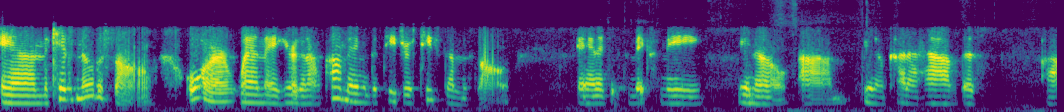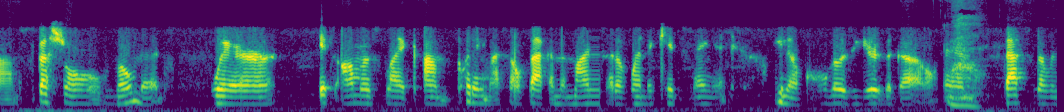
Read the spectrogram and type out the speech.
and the kids know the song, or when they hear that I'm coming, the teachers teach them the song. And it just makes me you know, um, you know, kind of have this um, special moment where it's almost like I'm putting myself back in the mindset of when the kids sang it, you know, all those years ago. And wow. That's really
